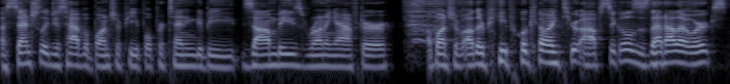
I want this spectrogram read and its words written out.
essentially just have a bunch of people pretending to be zombies running after a bunch of other people going through obstacles. Is that how that works?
